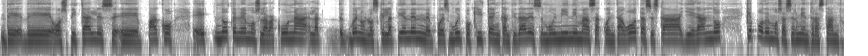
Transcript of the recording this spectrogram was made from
de, de hospitales, eh, Paco, eh, no tenemos la vacuna, la, bueno, los que la tienen pues muy poquita en cantidades muy mínimas, a cuentagotas está llegando, ¿qué podemos hacer mientras tanto?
